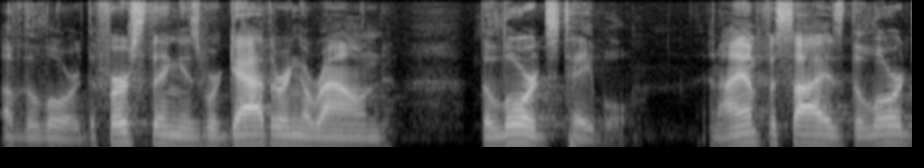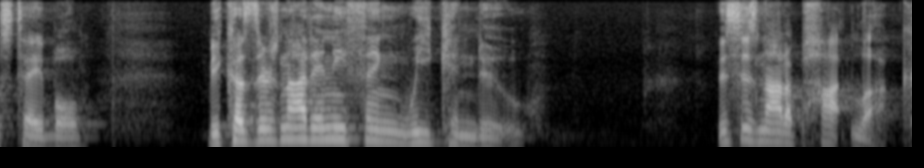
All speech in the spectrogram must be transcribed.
of the Lord? The first thing is we're gathering around the Lord's table. And I emphasize the Lord's table because there's not anything we can do. This is not a potluck.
